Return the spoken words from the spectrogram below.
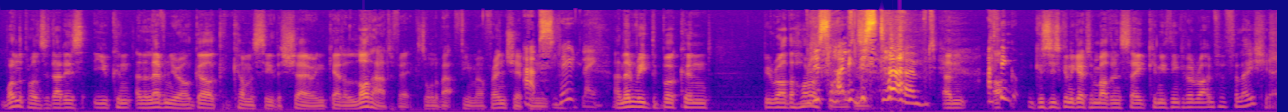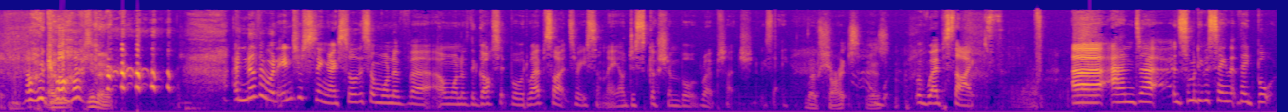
one of the problems with that is you can an 11 year old girl can come and see the show and get a lot out of it. It's all about female friendship. and- Absolutely. And, then read the book and be rather horrified. You're slightly and- disturbed. and I uh, think- because he's going to go to mother and say, "Can you think of a rhyme for fellatio?" Oh, And, you know, Another one interesting. I saw this on one of uh, on one of the gossip board websites recently, or discussion board websites, should we say? Websites, yes. w- websites. Uh, and uh, and somebody was saying that they'd bought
